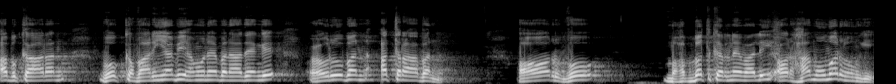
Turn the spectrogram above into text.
اب کارن وہ کماریاں بھی ہم انہیں بنا دیں گے۔ عروباً اطرابن اور وہ محبت کرنے والی اور ہم عمر ہوں گی۔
